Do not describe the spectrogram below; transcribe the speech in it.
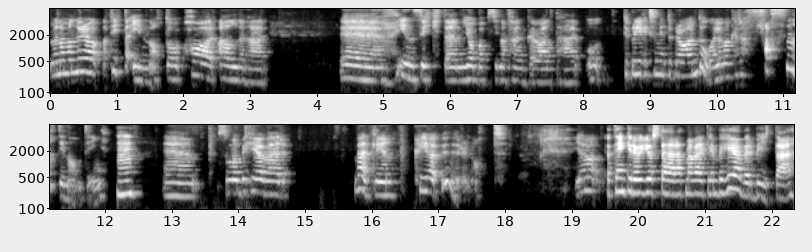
men om man nu tittar inåt och har all den här eh, insikten, jobbar på sina tankar och allt det här och det blir liksom inte bra ändå, eller man kanske har fastnat i någonting. Mm. Eh, så man behöver verkligen kliva ur något. Ja, Jag tänker just det här att man verkligen behöver byta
